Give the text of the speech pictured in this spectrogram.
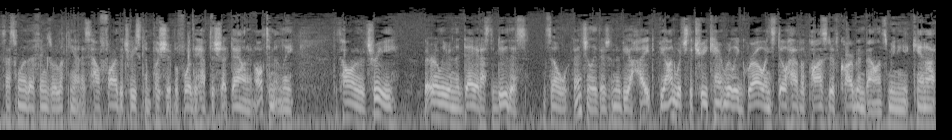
So that's one of the things we're looking at is how far the trees can push it before they have to shut down. And ultimately, the taller the tree, the earlier in the day it has to do this. And so eventually there's going to be a height beyond which the tree can't really grow and still have a positive carbon balance, meaning it cannot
